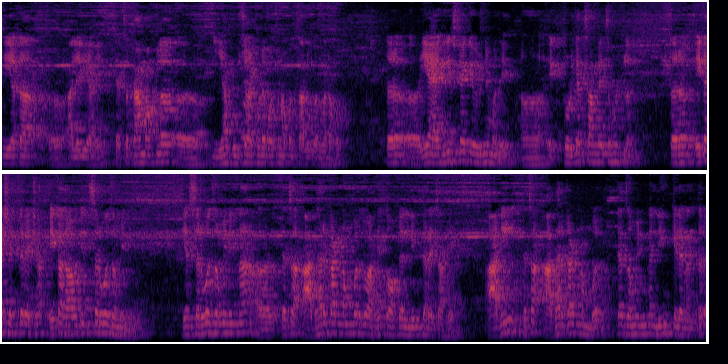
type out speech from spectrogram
ती आता आलेली आहे. त्याचं काम आपलं ह्या पुढच्या आठवड्यापासून आपण चालू करणार आहोत. तर या ॲग्रिस्टॅक योजनेमध्ये एक थोडक्यात सांगायचं म्हटलं तर एका शेतकऱ्याच्या एका गावातील सर्व जमिनी या सर्व जमिनींना त्याचा आधार कार्ड नंबर जो आहे तो आपल्याला लिंक करायचा आहे. आणि त्याचा आधार कार्ड नंबर त्या जमिनींना लिंक केल्यानंतर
